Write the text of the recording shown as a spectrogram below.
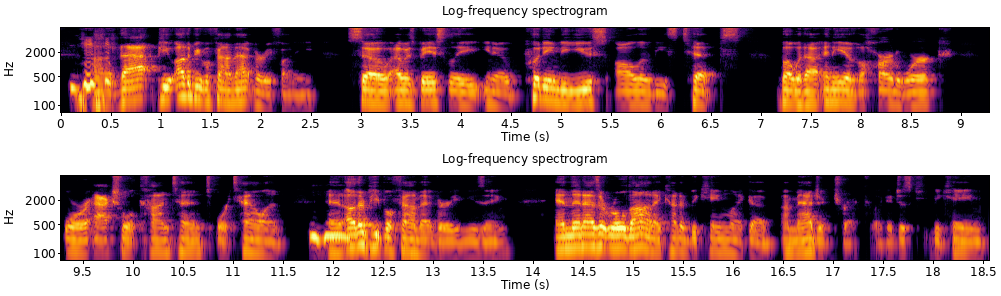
uh, that pe- other people found that very funny. So I was basically, you know, putting to use all of these tips, but without any of the hard work or actual content or talent. Mm-hmm. And other people found that very amusing. And then as it rolled on, it kind of became like a, a magic trick. Like it just became,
